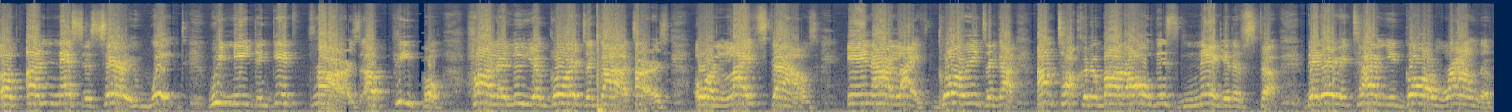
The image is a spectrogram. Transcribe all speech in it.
of unnecessary weight. We need to get flowers of people. Hallelujah. Glory to God. Or lifestyles in our life. Glory to God. I'm talking about all this negative stuff that every time you go around them,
